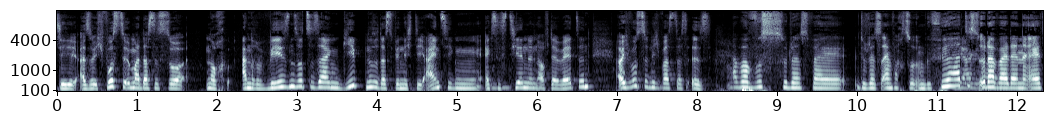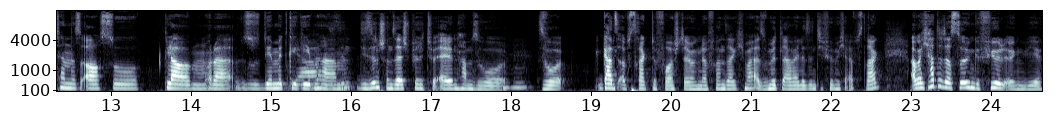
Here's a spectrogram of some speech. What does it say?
die, also ich wusste immer, dass es so noch andere Wesen sozusagen gibt, ne, so dass wir nicht die einzigen Existierenden auf der Welt sind. Aber ich wusste nicht, was das ist. Aber wusstest du das, weil du das einfach so im Gefühl hattest genau. oder weil deine Eltern das auch so glauben oder so dir mitgegeben Ja, haben? Die sind, die sind schon sehr spirituell und haben so, so ganz abstrakte Vorstellungen davon, sag ich mal. Also mittlerweile sind die für mich abstrakt. Aber ich hatte das so im Gefühl irgendwie.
